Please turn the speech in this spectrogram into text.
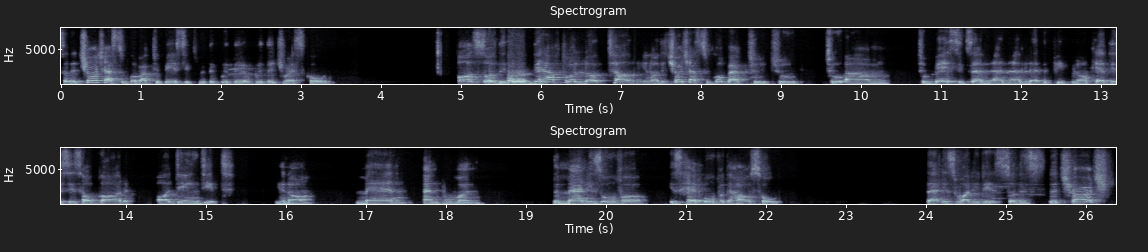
So the church has to go back to basics with the with the with the dress code. Also, they, they have to allow, tell you know the church has to go back to to to um to basics and and and let the people know okay this is how God ordained it, you know, man and woman. The man is over is head over the household. That is what it is. So this the church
